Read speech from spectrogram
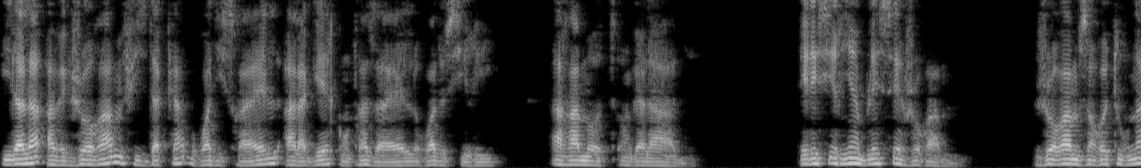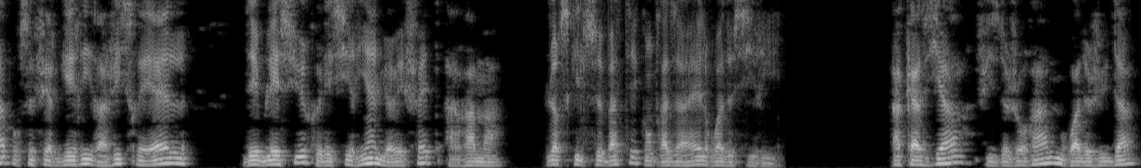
il alla avec Joram, fils d'Akab, roi d'Israël, à la guerre contre Azaël, roi de Syrie, à Ramoth en Galaad. Et les Syriens blessèrent Joram. Joram s'en retourna pour se faire guérir à Gisréel, des blessures que les Syriens lui avaient faites à Rama, lorsqu'il se battait contre Azaël, roi de Syrie. Acasia, fils de Joram, roi de Juda,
